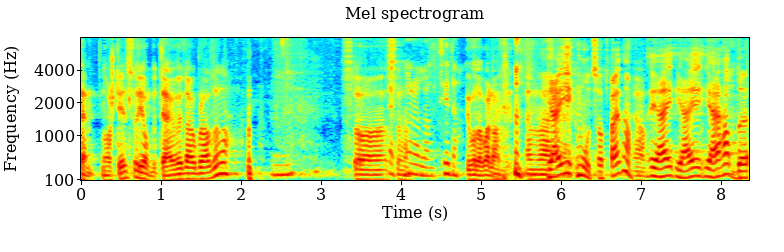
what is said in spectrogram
15 års tid, så jobbet jeg jo i Dagbladet, da. Mm. Så, Det var lang tid, da. Jo, det var lang tid. Men, eh, Jeg gikk motsatt vei. da. Ja. Jeg, jeg, jeg, hadde,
